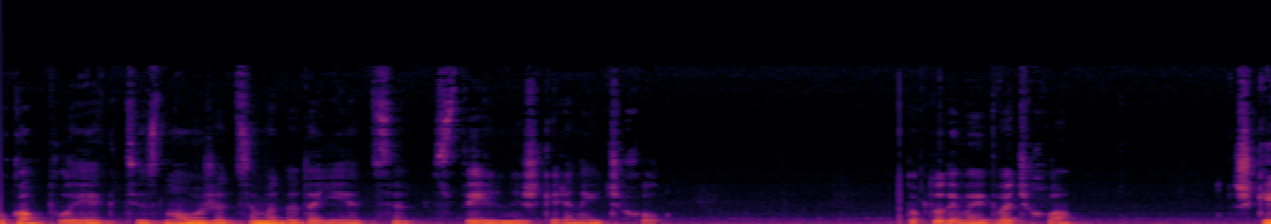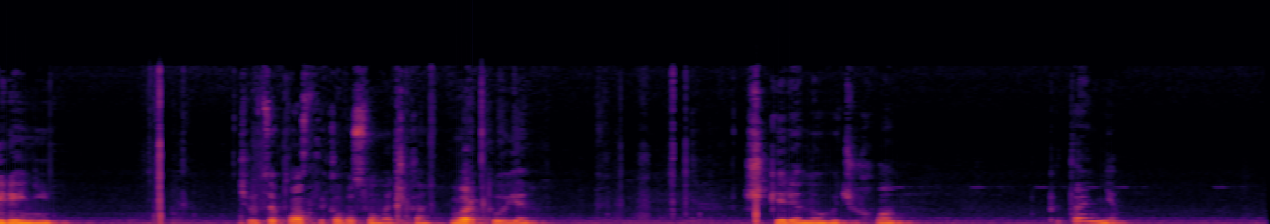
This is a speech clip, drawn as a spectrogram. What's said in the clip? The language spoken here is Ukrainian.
У комплекті з ножицями додається стильний шкіряний чехол. Тобто, де мої два чехла. Шкіряні. Чи це пластикова сумочка вартує шкіряного чехла? Питання.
